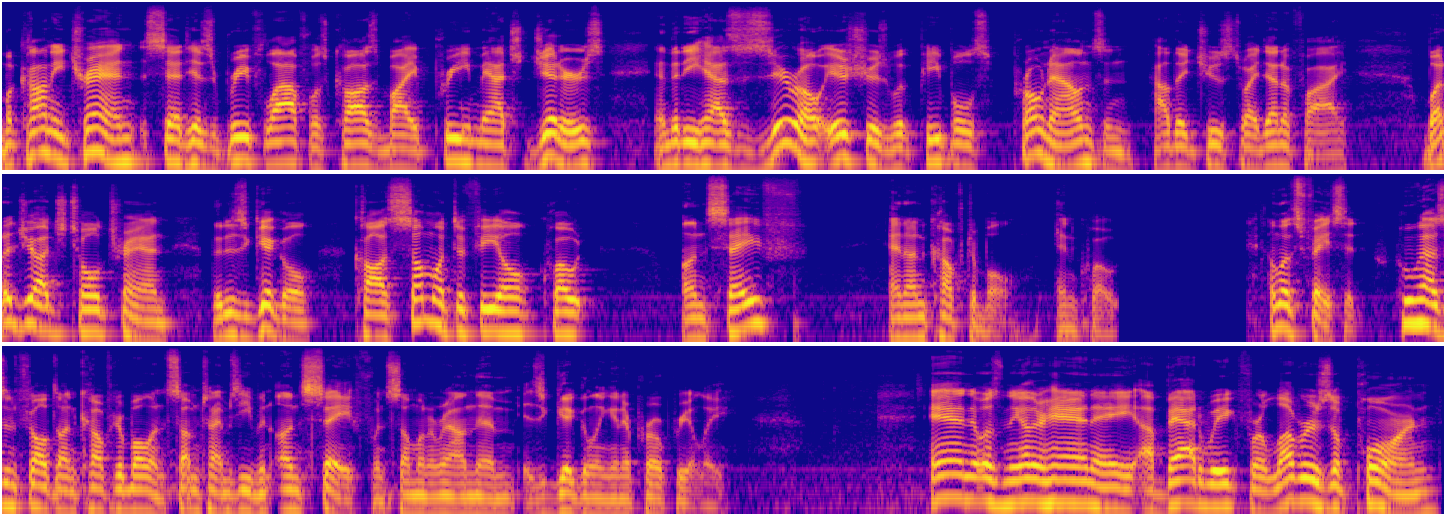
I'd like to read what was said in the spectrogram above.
Makani Tran said his brief laugh was caused by pre match jitters and that he has zero issues with people's pronouns and how they choose to identify. But a judge told Tran that his giggle caused someone to feel, quote, unsafe and uncomfortable, end quote. And let's face it, who hasn't felt uncomfortable and sometimes even unsafe when someone around them is giggling inappropriately? And it was, on the other hand, a, a bad week for lovers of porn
